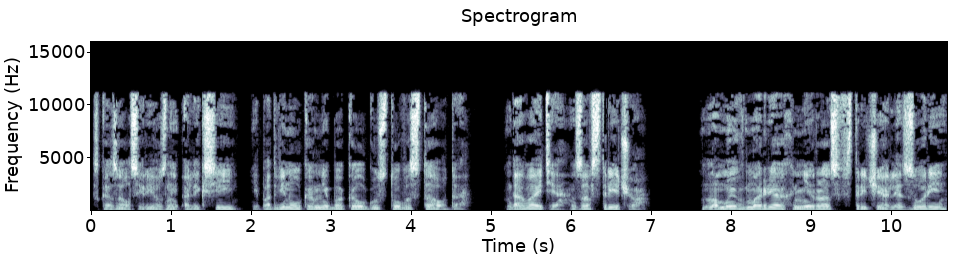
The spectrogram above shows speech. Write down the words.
сказал серьезный Алексей и подвинул ко мне бокал густого стаута. «Давайте, за встречу». Но мы в морях не раз встречали зори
